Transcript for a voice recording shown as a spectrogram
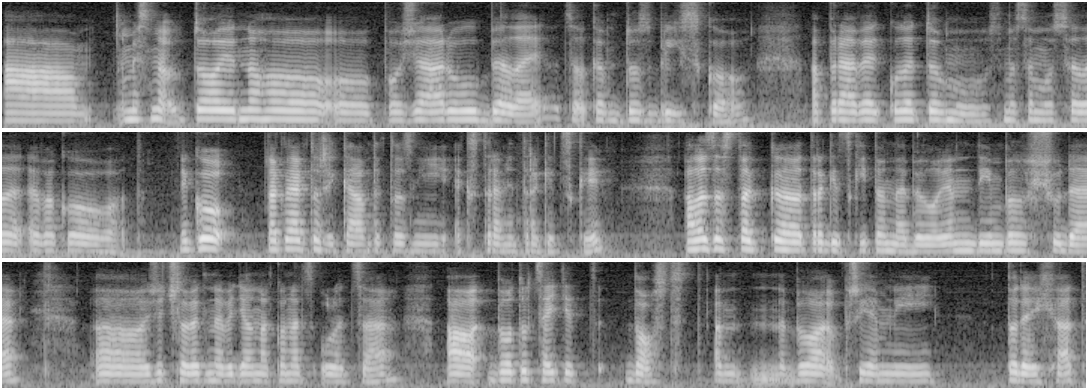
A my jsme u toho jednoho požáru byli celkem dost blízko a právě kvůli tomu jsme se museli evakuovat. Jako takhle, jak to říkám, tak to zní extrémně tragicky. Ale zas tak uh, tragický to nebylo, jen dým byl všude Eh, že člověk neviděl na konec ulice a bylo to cítit dost a nebylo příjemný to dechat,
